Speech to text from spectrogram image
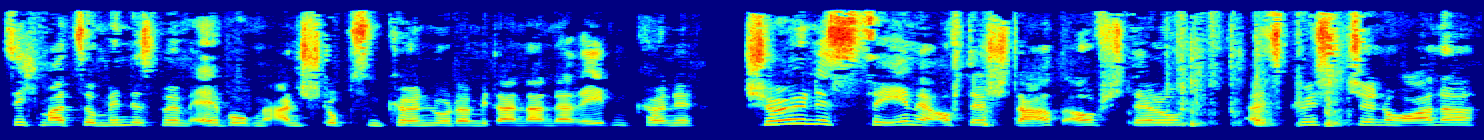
sich mal zumindest mit dem Ellbogen anstupsen können oder miteinander reden können. Schöne Szene auf der Startaufstellung, als Christian Horner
